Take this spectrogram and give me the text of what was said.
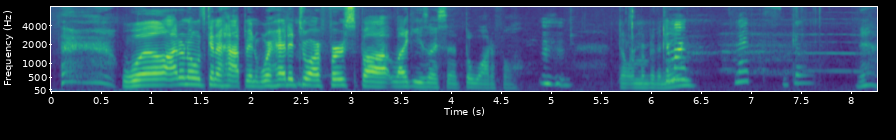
well, I don't know what's gonna happen. We're headed to our first spot, like Izai said, the waterfall. Mm-hmm. Don't remember the Come name. on, let's go. Yeah.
